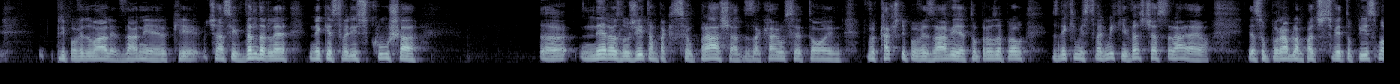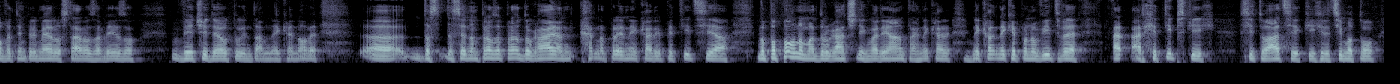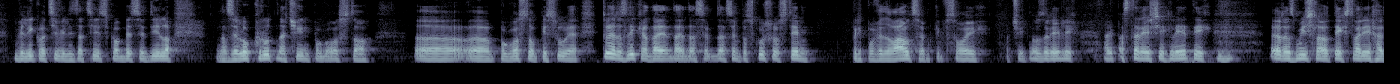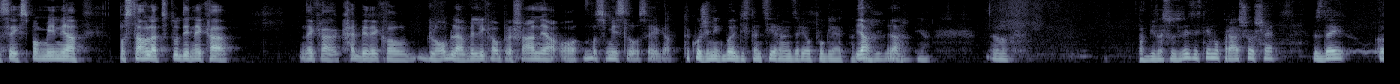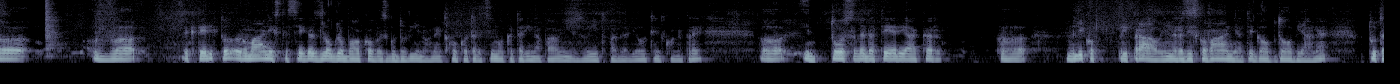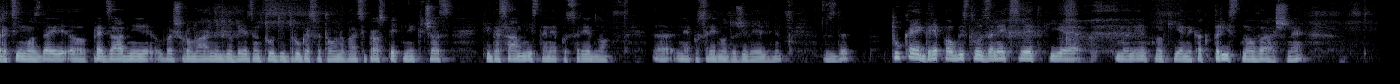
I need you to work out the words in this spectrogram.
pripovedovalec Daniel, ki včasih vendarle neke stvari skuša uh, ne razložiti, ampak se vprašati, zakaj vse to in v kakšni povezavi je to pravzaprav z nekimi stvarmi, ki vse čas trajajo. Jaz uporabljam pač svetopismo, v tem primeru staro zavezo, večji del tu in tam nekaj nove. Uh, da, da se nam pravzaprav dogaja kar naprej neka repeticija v popolnoma drugačnih variantah, neka, neka, neke ponovitve ar arhetipskih situacij, ki jih recimo to veliko civilizacijsko besedilo na zelo krut način pogosto, uh, uh, pogosto opisuje. Tu je razlika, da, je, da, da, sem, da sem poskušal s tem pripovedovalcem, ki v svojih očitno zrelih ali pa starejših letih uh -huh. razmišlja o teh stvarih, ali se jih spominja, postavljati tudi neka, neka kaj bi rekel, globlja, velika vprašanja o, o smislu vsega. Tako že nek bolj distanciran, zrel pogled. Na ja, ja. Ja. Uh, pa bi vas v zvezi s tem vprašal še zdaj. Uh, v nekaterih romanih ste segli zelo globoko v zgodovino, ne, tako kot recimo Katarina Pavlin, Jezuit, pa Galjot in tako naprej. Uh, in to seveda terja kar uh, veliko priprav in raziskovanja tega obdobja. Ne. Tudi, recimo, zdaj uh, pred zadnji vaš roman Ljubezen, tudi druga svetovna vojna, se pravi, spet nek čas, ki ga sam niste neposredno, uh, neposredno doživeli. Ne. Zdaj, tukaj gre pa v bistvu za nek svet, ki je imanentno, ki je nekako pristno vaš. Ne?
